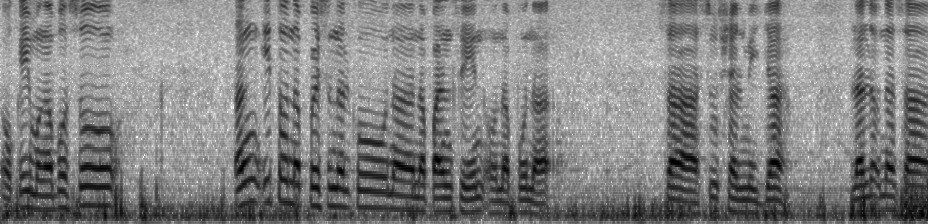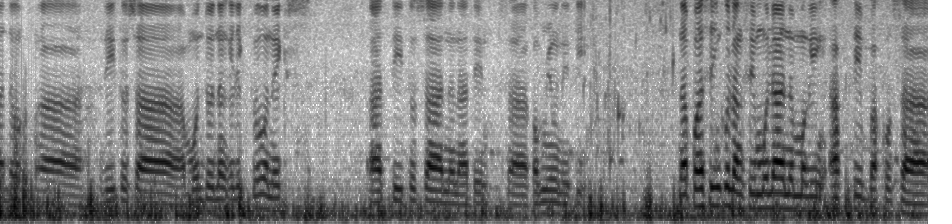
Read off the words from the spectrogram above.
Okay mga boss, so ang ito na personal ko na napansin o napuna sa social media lalo na sa ano ah, dito sa mundo ng electronics at dito sa ano natin sa community. Napansin ko lang simula nung maging active ako sa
